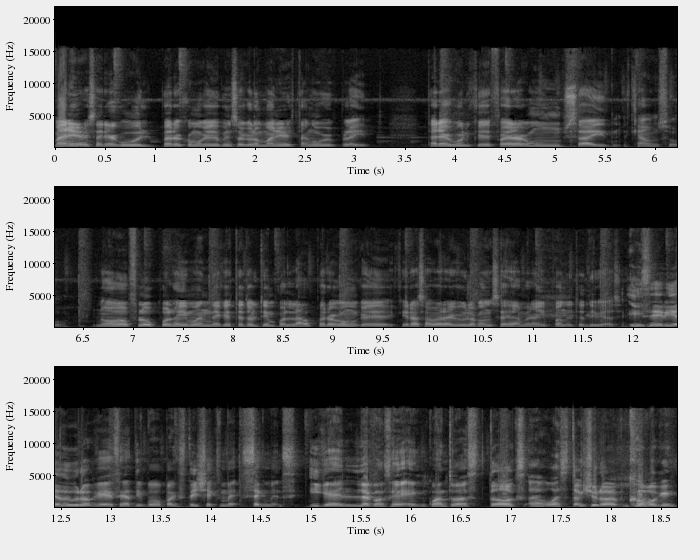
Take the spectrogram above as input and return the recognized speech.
Manager sería cool, pero es como que yo pienso que los managers están overplayed. Estaría cool que fuera como un side council. No Flow Paul Heyman de que esté todo el tiempo al lado, pero como que quiera saber algo y lo aconseja, mira, ahí para donde Ted DiBiase. Y sería duro que sea tipo backstage segme- segments y que le aconseje en cuanto a stocks. Ah, what stock should I have? Como que en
